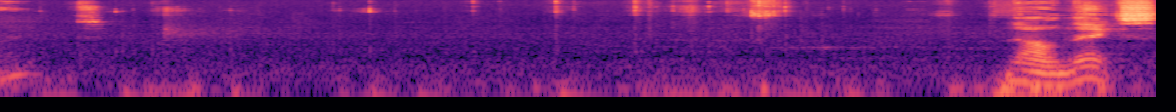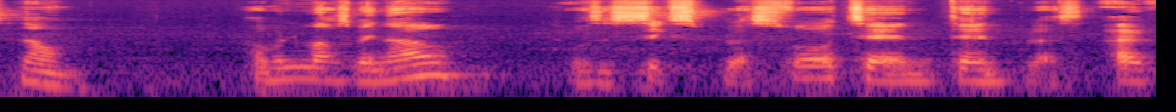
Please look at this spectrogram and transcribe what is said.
Right. now next. Now how many marks by now? It was a 6 plus 4 10 10 plus. I've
